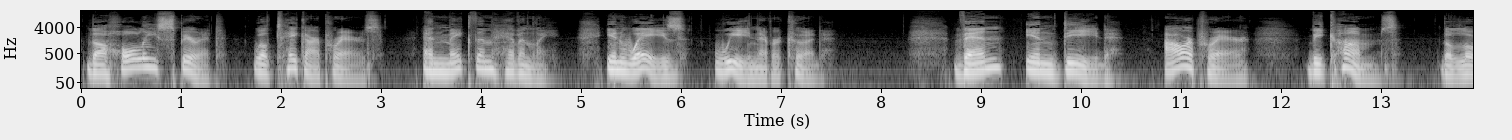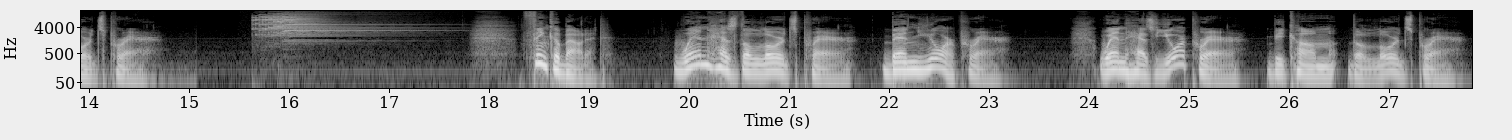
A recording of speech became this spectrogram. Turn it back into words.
The Holy Spirit will take our prayers and make them heavenly in ways we never could. Then, indeed, our prayer becomes the Lord's Prayer. Think about it. When has the Lord's Prayer been your prayer? When has your prayer become the Lord's Prayer?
